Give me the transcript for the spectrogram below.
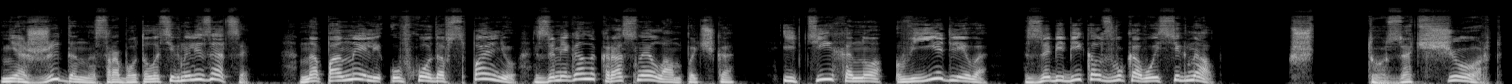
неожиданно сработала сигнализация. На панели у входа в спальню замигала красная лампочка, и тихо, но въедливо забибикал звуковой сигнал. Что за черт?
